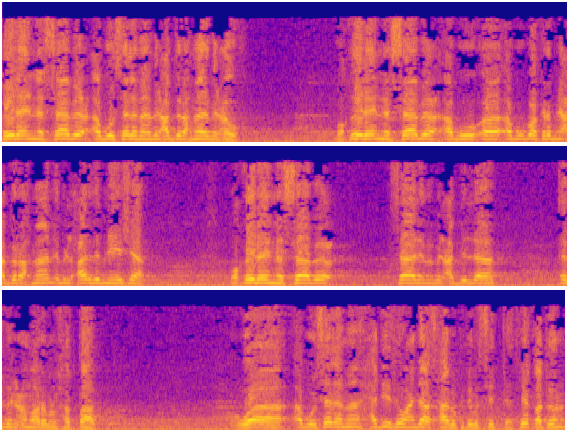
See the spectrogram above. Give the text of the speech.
قيل إن السابع أبو سلمة بن عبد الرحمن بن عوف. وقيل إن السابع أبو أبو بكر بن عبد الرحمن بن الحارث بن هشام. وقيل إن السابع سالم بن عبد الله بن عمر بن الخطاب. وأبو سلمة حديثه عند أصحاب الكتب الستة. ثقة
